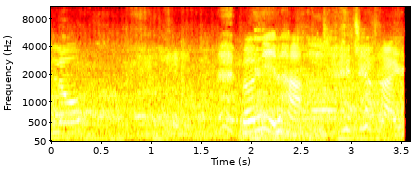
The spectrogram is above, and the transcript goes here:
below. No need lah. Just like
